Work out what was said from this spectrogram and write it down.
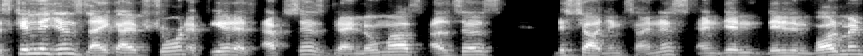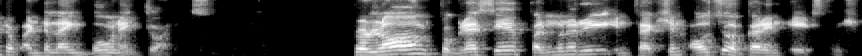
Skin lesions, like I've shown, appear as abscess, granulomas, ulcers, discharging sinus, and then there is involvement of underlying bone and joints. Prolonged progressive pulmonary infection also occur in AIDS patients.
